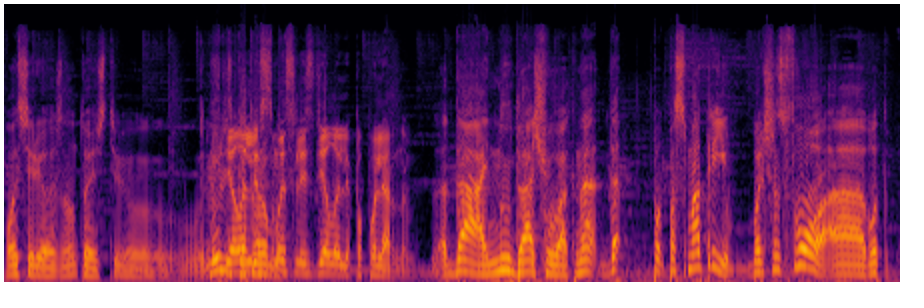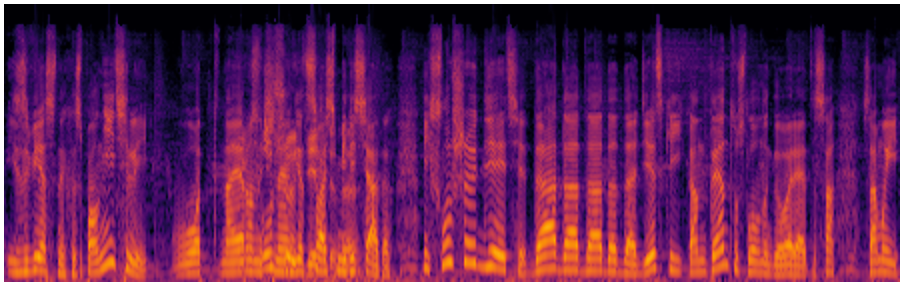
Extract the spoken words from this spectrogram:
Вот серьезно, ну то есть э, люди, Сделали, в которым- смысле, сделали популярным. да, ну да, чувак, на, да, посмотри, большинство а, вот известных исполнителей, вот, наверное, начиная слушают где-то с дети, 80-х, их слушают дети, да, да, да, да, да, детский контент, условно говоря, это са- самый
